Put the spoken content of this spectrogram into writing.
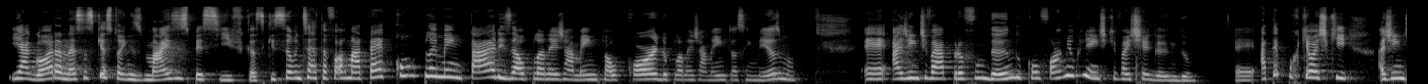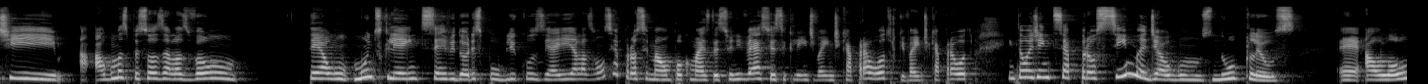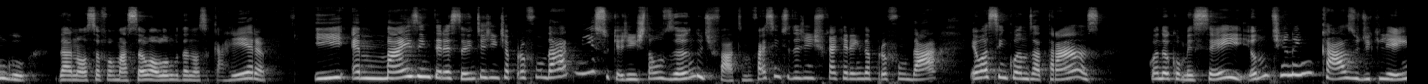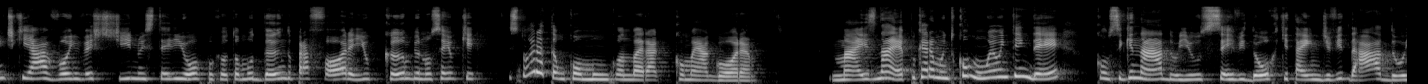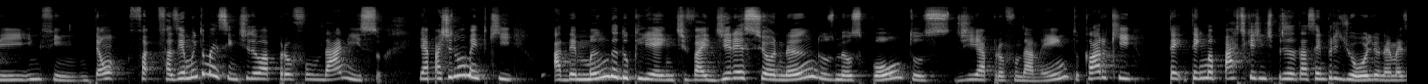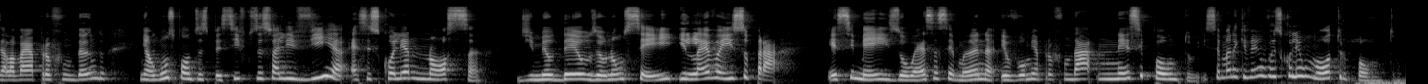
e agora nessas questões mais específicas, que são de certa forma até complementares ao planejamento, ao core do planejamento assim mesmo, é, a gente vai aprofundando conforme o cliente que vai chegando. É, até porque eu acho que a gente. Algumas pessoas elas vão ter algum, muitos clientes servidores públicos e aí elas vão se aproximar um pouco mais desse universo e esse cliente vai indicar para outro, que vai indicar para outro. Então a gente se aproxima de alguns núcleos é, ao longo da nossa formação, ao longo da nossa carreira, e é mais interessante a gente aprofundar nisso que a gente está usando de fato. Não faz sentido a gente ficar querendo aprofundar. Eu, há cinco anos atrás, quando eu comecei, eu não tinha nenhum caso de cliente que, ah, vou investir no exterior porque eu estou mudando para fora e o câmbio, não sei o que. Isso não era tão comum quando era como é agora. Mas na época era muito comum eu entender consignado e o servidor que está endividado e enfim. Então fa fazia muito mais sentido eu aprofundar nisso. E a partir do momento que a demanda do cliente vai direcionando os meus pontos de aprofundamento, claro que tem, tem uma parte que a gente precisa estar sempre de olho, né? Mas ela vai aprofundando em alguns pontos específicos, isso alivia essa escolha nossa de meu Deus, eu não sei, e leva isso para esse mês ou essa semana eu vou me aprofundar nesse ponto. E semana que vem eu vou escolher um outro ponto.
